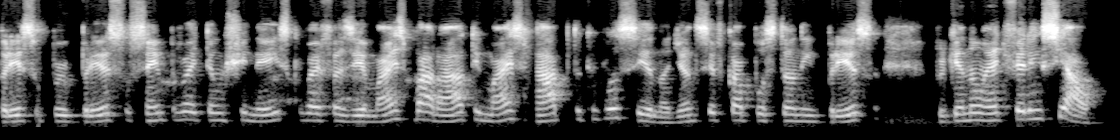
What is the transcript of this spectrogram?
preço por preço, sempre vai ter um chinês que vai fazer mais barato e mais rápido que você. Não adianta você ficar apostando em preço, porque não é diferencial.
